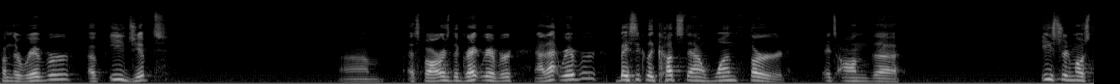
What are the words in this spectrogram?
from the river of Egypt um, as far as the Great River. Now, that river basically cuts down one third. It's on the easternmost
